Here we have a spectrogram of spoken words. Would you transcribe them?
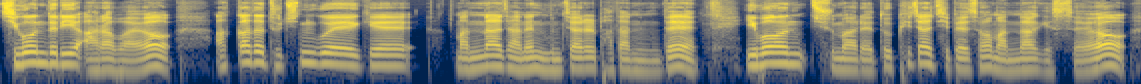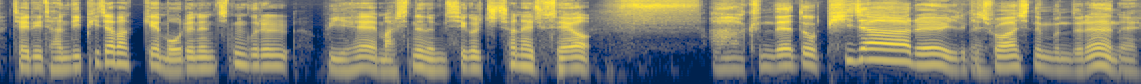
직원들이 알아봐요. 아까도 두 친구에게 만나자는 문자를 받았는데 이번 주말에도 피자 집에서 만나겠어요. 제디 잔디 피자밖에 모르는 친구를 위해 맛있는 음식을 추천해 주세요. 아 근데 또 피자를 이렇게 네. 좋아하시는 분들은 네.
